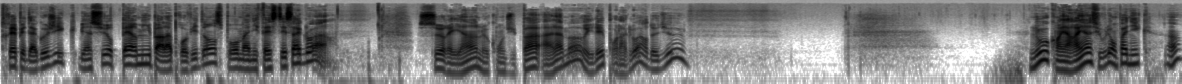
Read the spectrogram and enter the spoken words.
très pédagogique, bien sûr, permis par la Providence pour manifester sa gloire. Ce rien ne conduit pas à la mort, il est pour la gloire de Dieu. Nous, quand il n'y a rien, si vous voulez, on panique. Hein?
